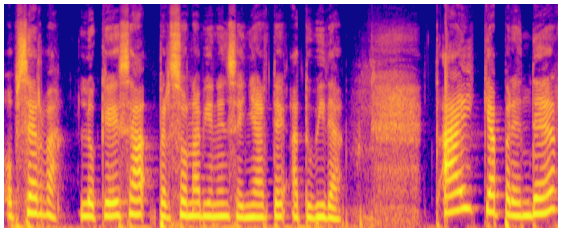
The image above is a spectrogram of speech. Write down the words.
observa lo que esa persona viene a enseñarte a tu vida. Hay que aprender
